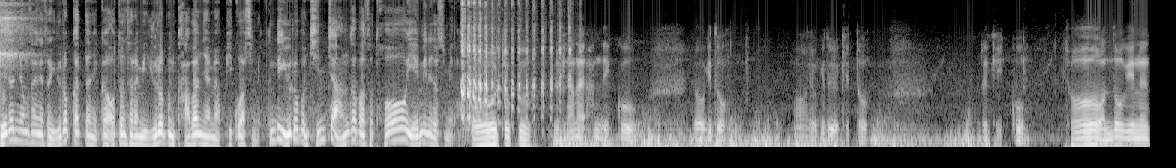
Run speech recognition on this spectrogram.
예전 영상에서 유럽 갔다니까 어떤 사람이 유럽은 가봤냐며 비꼬 왔습니다. 근데 유럽은 진짜 안 가봐서 더 예민해졌습니다. 저쪽도 이렇게 하나 한 대 있고 여기도 어 여기도 이렇게 또 이렇게 있고 저 언덕 위에는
